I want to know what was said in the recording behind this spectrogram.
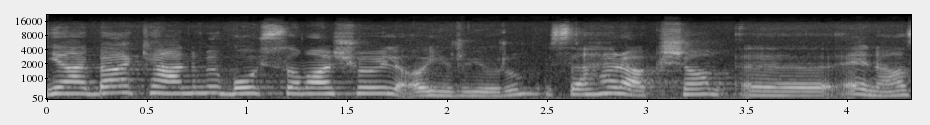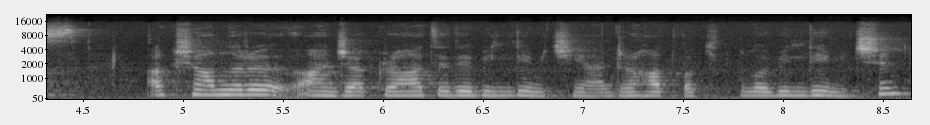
yani ben kendime boş zaman şöyle ayırıyorum. Mesela her akşam e, en az Akşamları ancak rahat edebildiğim için yani rahat vakit bulabildiğim için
